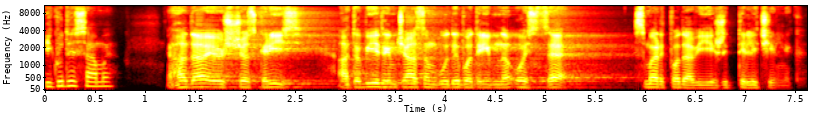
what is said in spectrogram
І куди саме? Гадаю, що скрізь, а тобі тим часом буде потрібно ось це. Смерть подав їй життєлічильник.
